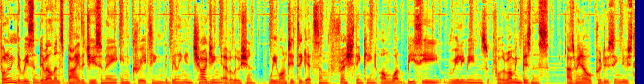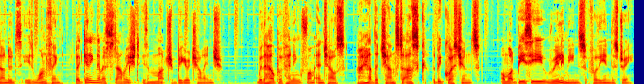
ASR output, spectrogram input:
Following the recent developments by the GSMA in creating the billing and charging evolution, we wanted to get some fresh thinking on what BCE really means for the roaming business. As we know, producing new standards is one thing, but getting them established is a much bigger challenge. With the help of Henning from Enghouse, I had the chance to ask the big questions on what BCE really means for the industry,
